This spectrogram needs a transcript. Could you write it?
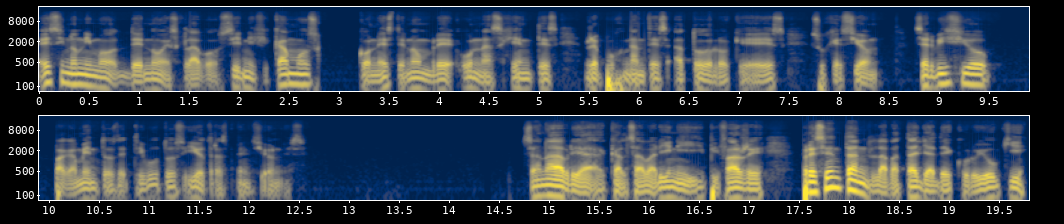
es sinónimo de no esclavo. Significamos con este nombre unas gentes repugnantes a todo lo que es sujeción, servicio, pagamentos de tributos y otras pensiones. Sanabria, Calzavarini y Pifarre presentan la batalla de Kuruyuki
